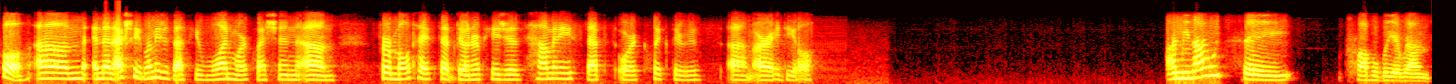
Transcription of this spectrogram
cool. Um, and then actually, let me just ask you one more question. Um, for multi-step donor pages, how many steps or click-throughs um, are ideal? I mean, I would say probably around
